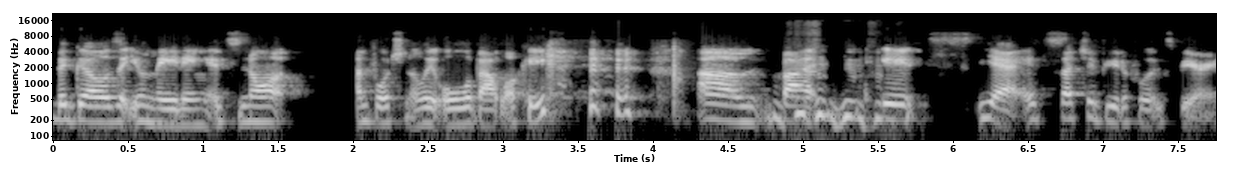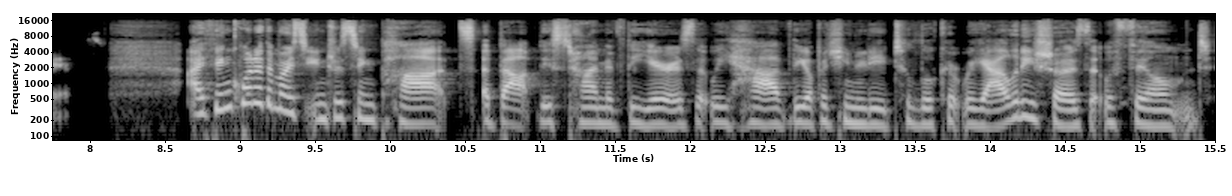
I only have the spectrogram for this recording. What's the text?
the girls that you're meeting. It's not unfortunately all about Locky. um, but it's yeah, it's such a beautiful experience. I think one of the most interesting parts about this time of the year is that we have the opportunity to look at reality shows that were filmed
